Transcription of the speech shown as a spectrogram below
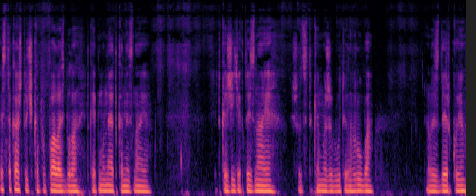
Ось така штучка попалась була, така як монетка, не знаю. Підкажіть, як хтось знає, що це таке може бути груба, але з диркою.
